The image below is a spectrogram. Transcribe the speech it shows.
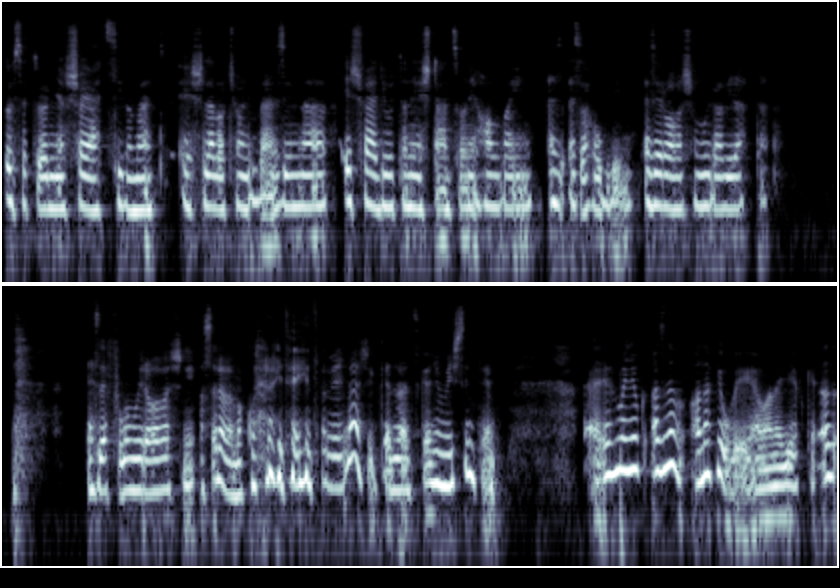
összetörni a saját szívemet, és lelocsolni benzinnel, és felgyújtani és táncolni a hamvain. Ez, ez a hobbim. Ezért olvasom újra a vilettet ezzel fogom újra olvasni. A szerelem a korai idején, ami egy másik kedvenc könyvem is szintén. Mondjuk az nem, annak jó vége van egyébként. Az,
